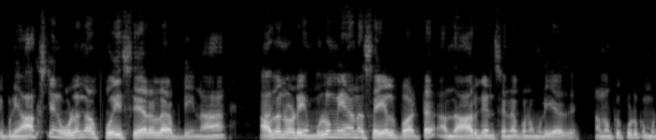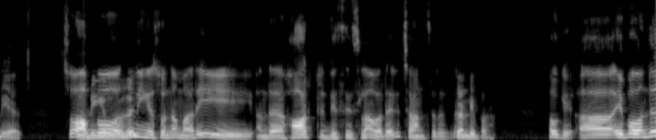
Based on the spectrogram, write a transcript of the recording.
இப்படி ஆக்ஸிஜன் ஒழுங்கா போய் சேரல அப்படின்னா, அதனுடைய முழுமையான செயல்பாட்ட அந்த ஆர்கன்ஸ் என்ன பண்ண முடியாது? நமக்கு குடுக்க முடியாது. ஸோ அப்போ வந்து நீங்க சொன்ன மாரி அந்த ஹார்ட் டிசீஸ்லாம் வரதுக்கு சான்ஸ் இருக்கு. கண்டிப்பா. ஓகே. இப்போ வந்து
